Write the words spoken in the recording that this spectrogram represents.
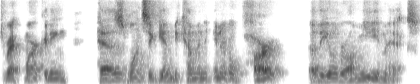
direct marketing has once again become an integral part of the overall media mix.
